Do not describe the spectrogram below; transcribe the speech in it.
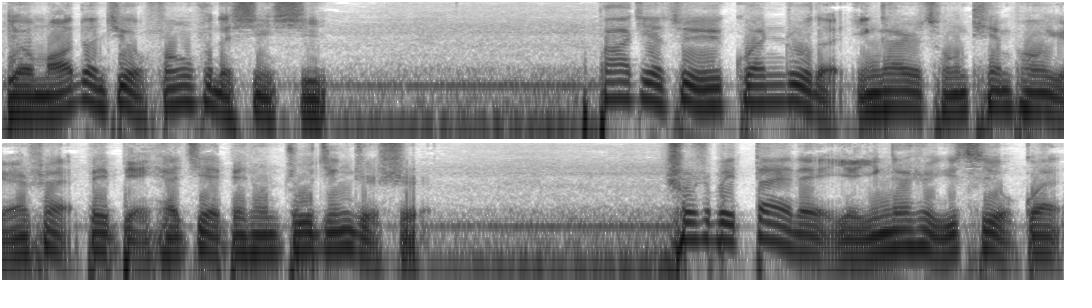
有矛盾就有丰富的信息。八戒最为关注的应该是从天蓬元帅被贬下界变成猪精之事，说是被带累，也应该是与此有关。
